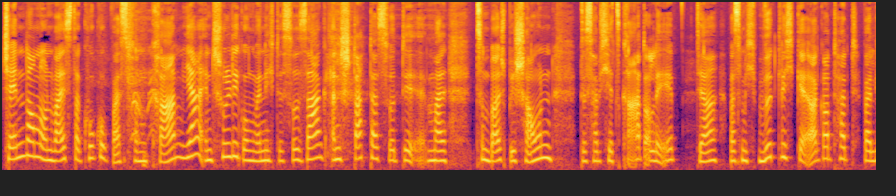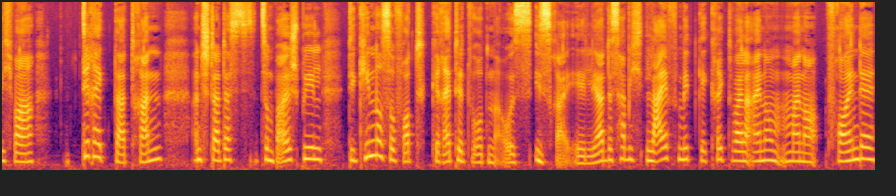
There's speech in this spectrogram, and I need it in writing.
Gendern und weiß der Kuckuck was von Kram. Ja, Entschuldigung, wenn ich das so sage. Anstatt dass wir mal zum Beispiel schauen, das habe ich jetzt gerade erlebt, ja, was mich wirklich geärgert hat, weil ich war direkt da dran, anstatt dass zum Beispiel die Kinder sofort gerettet wurden aus Israel. Ja, das habe ich live mitgekriegt, weil einer meiner Freunde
